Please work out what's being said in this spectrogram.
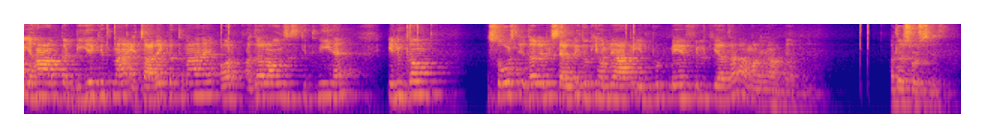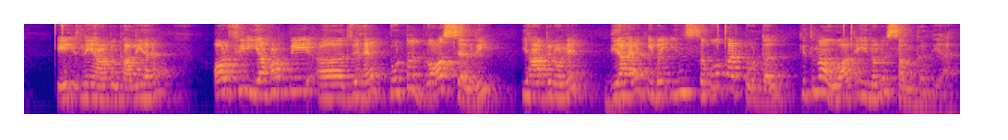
यहाँ आपका डीए कितना है एच कितना है और अदर अलाउंसेस कितनी है? इनकम सोर्स इधर यानी सैलरी जो कि हमने यहाँ पे इनपुट में फिल किया था ना हमारे यहाँ पे हमने अदर सोर्सेज ए इसने यहाँ पे उठा लिया है। और फिर यहाँ पे जो है टोटल ग्रॉस सैलरी यहाँ पे इन्होंने दिया है कि भाई इन सबों का टोटल कितना हुआ तो इन्होंने सम कर दिया है।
